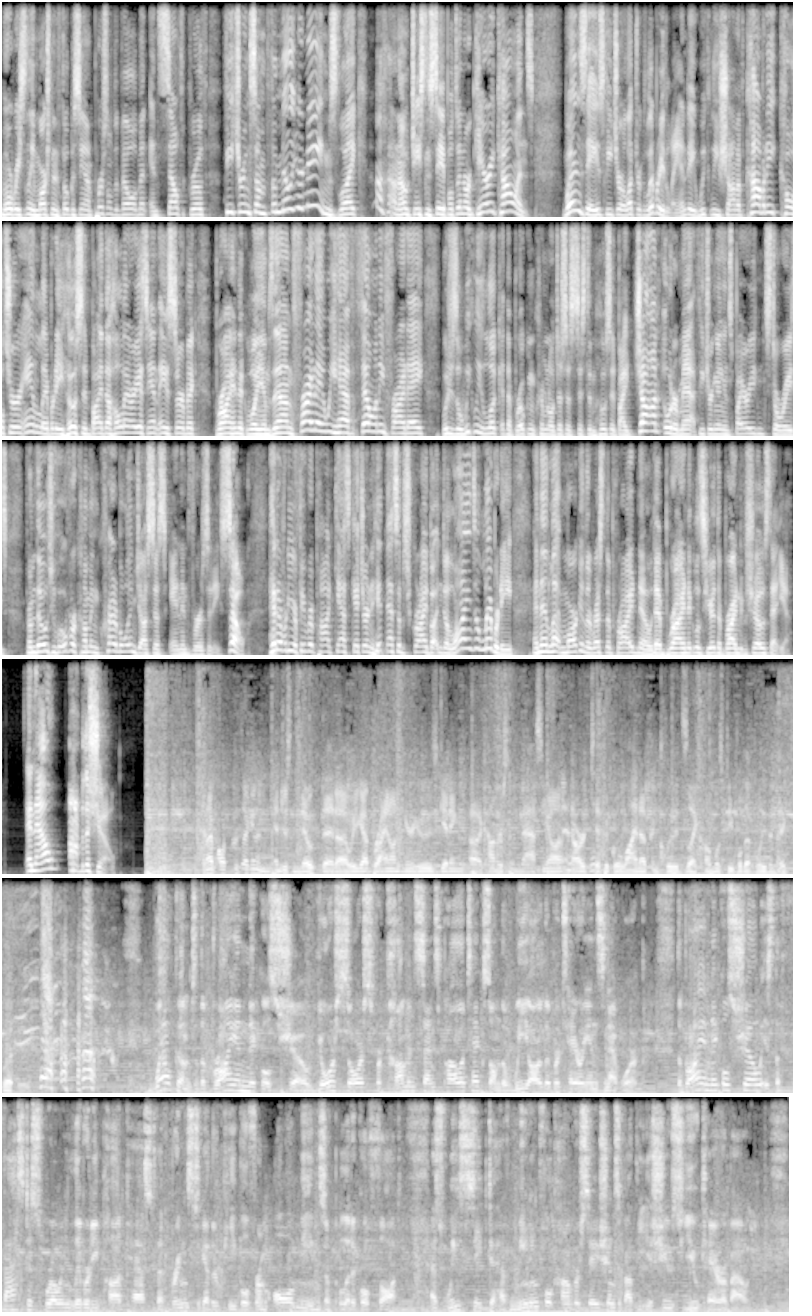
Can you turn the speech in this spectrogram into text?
More recently, Marc's been focusing on personal development and self growth, featuring some familiar names like, uh, I don't know, Jason Stapleton or Gary Collins. Wednesdays feature Electric Liberty Land, a weekly shot of comedy, culture, and liberty, hosted by the hilarious and acerbic Brian McWilliams. And on Friday, we have Felony Friday, which is a weekly look at the broken criminal justice system, hosted by John Odermatt, featuring inspiring stories from those who've overcome incredible injustice and adversity. So, head over to your favorite podcast catcher and hit that subscribe button to Lions of Liberty, and then let Mark and the rest of the Pride know that Brian Nichols here at the Brian Nichols Show sent you. And now, on to the show. Can I pause for a second and, and just note that uh, we got Brian on here who's getting uh, Congressman Massey on, and our typical lineup includes like homeless people that believe in Bigfoot. Welcome to the Brian Nichols Show, your source for common sense politics on the We Are Libertarians Network. The Brian Nichols Show is the fastest growing liberty podcast that brings together people from all means of political thought as we seek to have meaningful conversations about the issues you care about.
